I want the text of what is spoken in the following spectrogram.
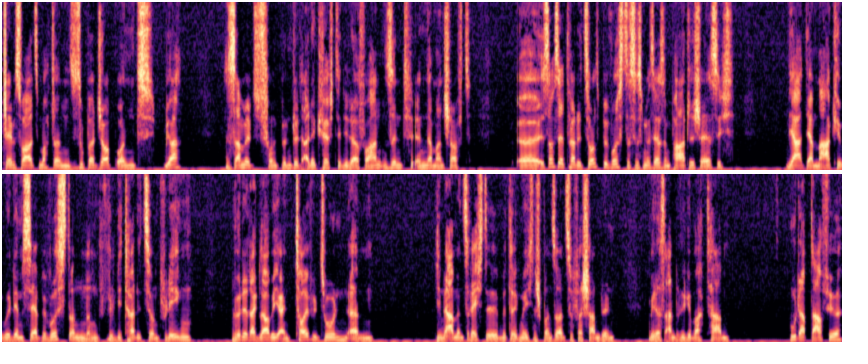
James Waltz macht einen super Job und ja, sammelt und bündelt alle Kräfte, die da vorhanden sind in der Mannschaft. Äh, ist auch sehr traditionsbewusst, das ist mir sehr sympathisch. Er ist sich ja, der Marke Williams sehr bewusst und, und will die Tradition pflegen. Würde da, glaube ich, einen Teufel tun, ähm, die Namensrechte mit irgendwelchen Sponsoren zu verschandeln, wie das andere gemacht haben. Hut ab dafür.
